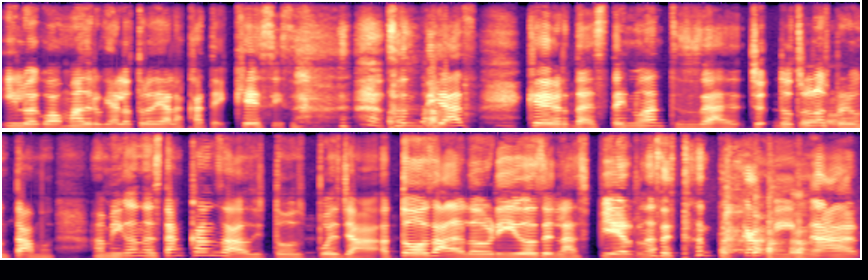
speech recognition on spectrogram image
Y luego madrugué al otro día a la catequesis. Son días que de verdad extenuantes. O sea, yo- nosotros nos Ajá. preguntamos, amigos, ¿no están cansados? Y todos, pues ya, todos adoloridos en las piernas de tanto caminar.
